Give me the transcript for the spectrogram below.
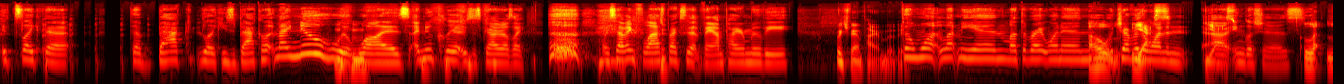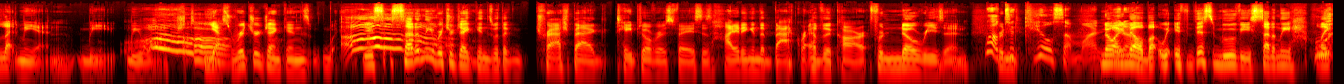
it's like the the back, like he's back, and I knew who it Mhm. was. I knew clearly it was this guy. I was like, I was having flashbacks to that vampire movie, Which vampire movie? the one, let me in, let the right one in, Oh, whichever yes, the one in uh, yes. English is. Let, Let Me In. We we watched. Yes, Oh. Richard Jenkins. w- Yes, suddenly, Oh! Richard Jenkins with a trash bag taped over his face is hiding in the background of the car for no reason. Well, For to kill someone. no, I know, but if this movie suddenly, like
